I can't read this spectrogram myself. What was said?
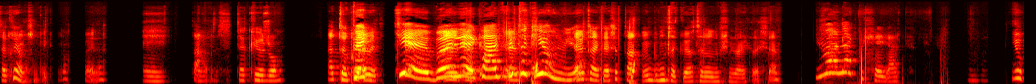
Takıyor musun peki bunu? Böyle. Ee, Tamam. takıyorum. Ha takıyor Peki. evet. Ki böyle Evet, kalpli evet. takıyor muyum? Evet arkadaşlar takmıyor. Bunu takıyor. Hatırladım şimdi arkadaşlar. Bir şeyler. Yok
